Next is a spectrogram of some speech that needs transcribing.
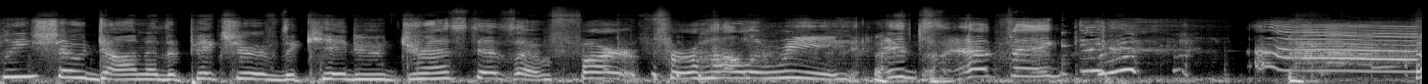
please show Donna the picture of the kid who dressed as a fart for Halloween. It's epic. All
